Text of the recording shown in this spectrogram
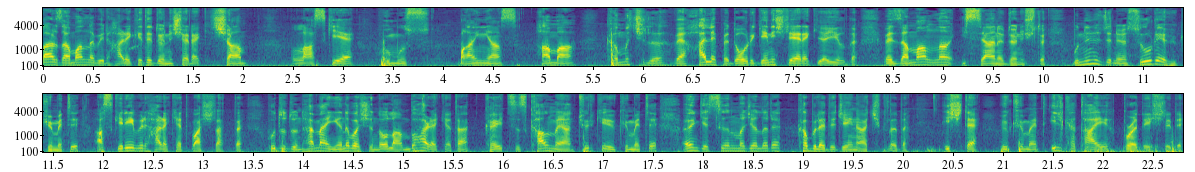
protestolar zamanla bir harekete dönüşerek Şam, Laskiye, Humus, Banyas, Hama, Kamıçlı ve Halep'e doğru genişleyerek yayıldı ve zamanla isyana dönüştü. Bunun üzerine Suriye hükümeti askeri bir hareket başlattı. Hududun hemen yanı başında olan bu harekete kayıtsız kalmayan Türkiye hükümeti önce sığınmacıları kabul edeceğini açıkladı. İşte hükümet ilk hatayı burada işledi.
